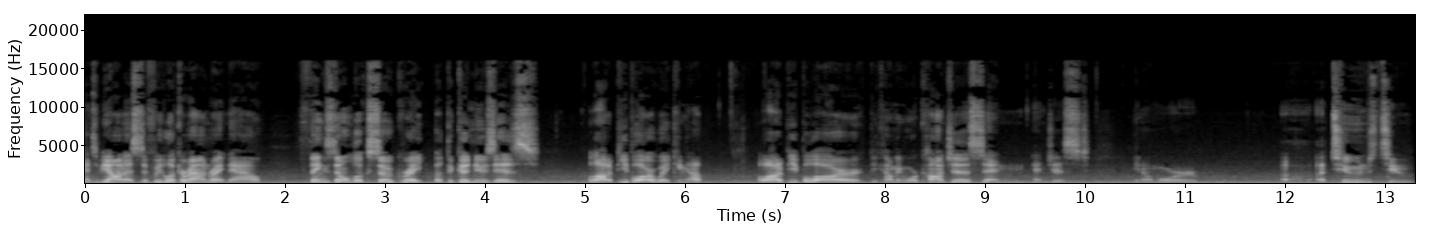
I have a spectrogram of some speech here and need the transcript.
And to be honest, if we look around right now, things don't look so great. But the good news is, a lot of people are waking up. A lot of people are becoming more conscious and, and just, you know, more uh, attuned to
